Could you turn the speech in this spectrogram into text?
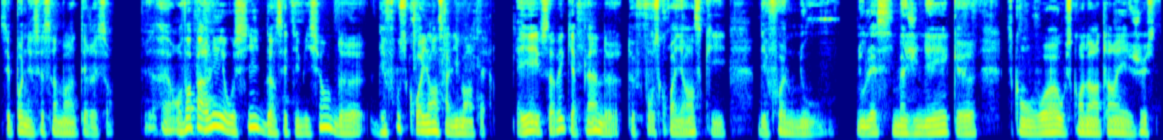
c'est pas nécessairement intéressant. Euh, on va parler aussi dans cette émission de des fausses croyances alimentaires. Et vous savez qu'il y a plein de, fausses croyances qui des fois nous nous laissent imaginer que ce qu'on voit ou ce qu'on entend est juste.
